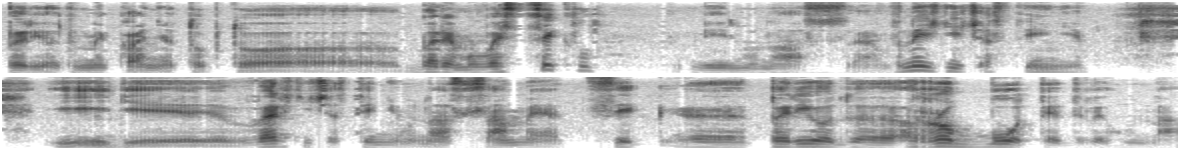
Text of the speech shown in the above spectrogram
період вмикання, тобто е, беремо весь цикл, він у нас в нижній частині, і в верхній частині у нас саме цик, е, період роботи двигуна.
